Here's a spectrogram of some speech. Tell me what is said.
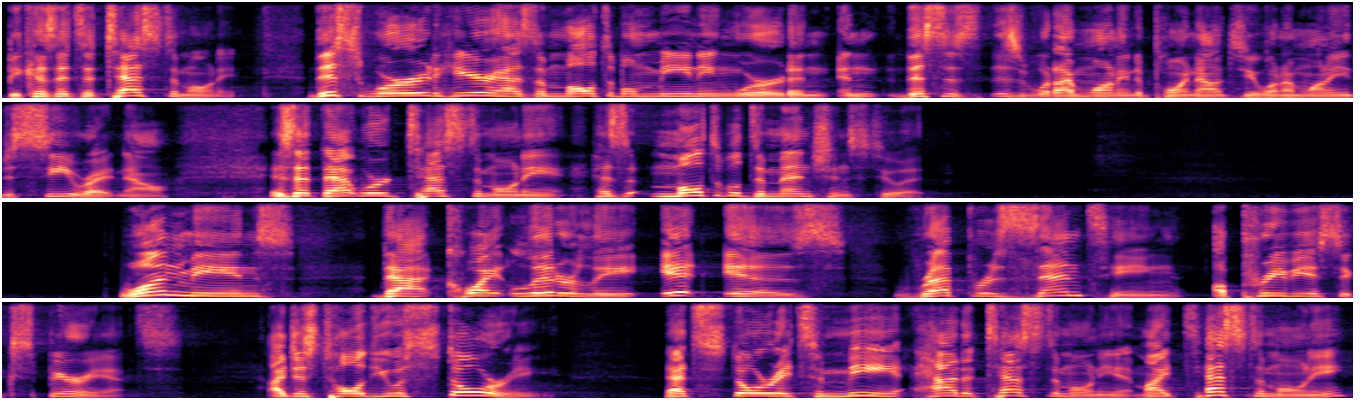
because it's a testimony. This word here has a multiple meaning word, and, and this, is, this is what I'm wanting to point out to you, what I'm wanting you to see right now, is that that word testimony has multiple dimensions to it. One means that quite literally it is representing a previous experience. I just told you a story. That story to me had a testimony. My testimony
